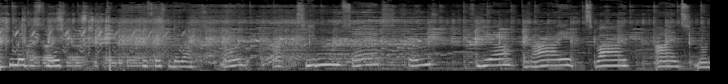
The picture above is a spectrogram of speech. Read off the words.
Mein Teammate ist tot. Jetzt ist wieder da. 9, 8, 7, 6, 5, 4, 3, 2, 1, 0.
